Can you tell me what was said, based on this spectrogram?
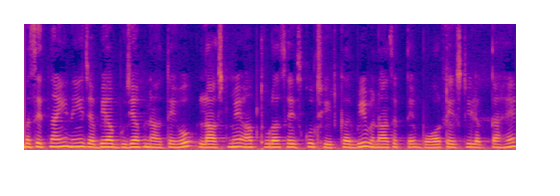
बस इतना ही नहीं, जब भी आप भुजिया बनाते हो लास्ट में आप थोड़ा सा इसको छीट कर भी बना सकते हैं। बहुत टेस्टी लगता है।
